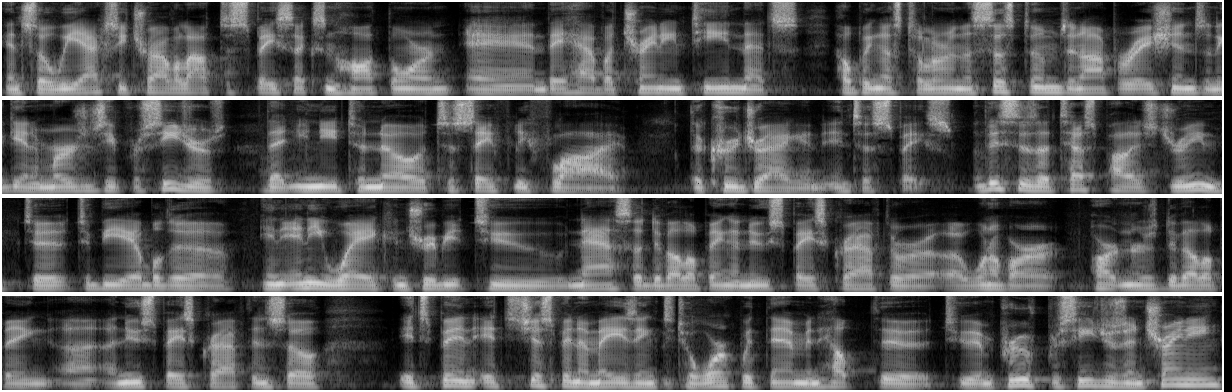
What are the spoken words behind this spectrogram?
And so we actually travel out to SpaceX and Hawthorne, and they have a training team that's helping us to learn the systems and operations and again, emergency procedures that you need to know to safely fly the Crew Dragon into space. This is a test pilot's dream to, to be able to, in any way, contribute to NASA developing a new spacecraft or a, one of our partners developing a, a new spacecraft. And so it's been it's just been amazing to work with them and help to to improve procedures and training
